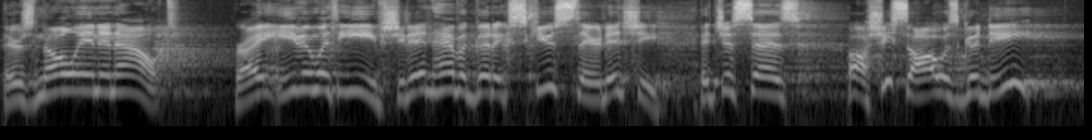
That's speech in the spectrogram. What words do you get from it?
There's no in and out right? Even with Eve, she didn't have a good excuse there, did she? It just says, oh, she saw it was good to eat.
